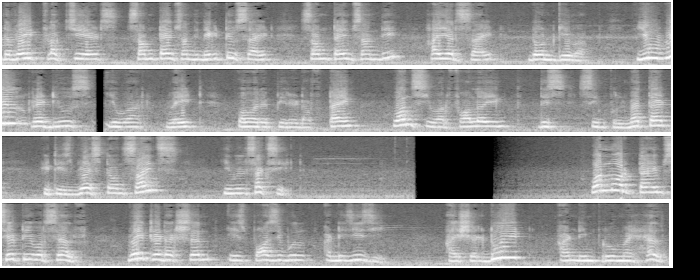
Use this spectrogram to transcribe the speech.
the weight fluctuates, sometimes on the negative side, sometimes on the higher side, don't give up. You will reduce your weight over a period of time once you are following this simple method. It is based on science. You will succeed. One more time say to yourself, weight reduction is possible and is easy. I shall do it and improve my health.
